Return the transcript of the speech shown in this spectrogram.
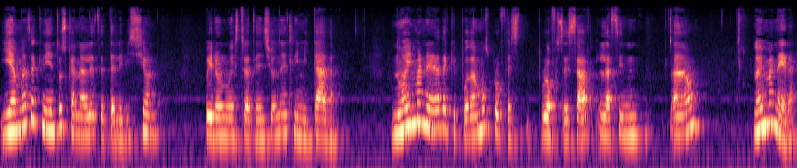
y a más de 500 canales de televisión, pero nuestra atención es limitada. No hay manera de que podamos procesar las no hay manera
